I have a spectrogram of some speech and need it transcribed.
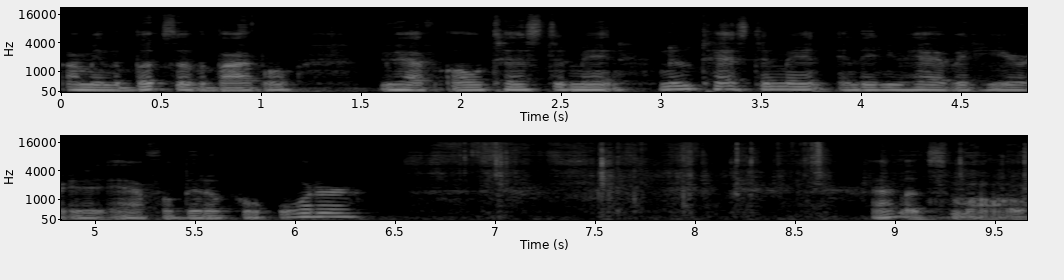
I mean the books of the Bible. You have Old Testament, New Testament, and then you have it here in an alphabetical order. That looks small.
